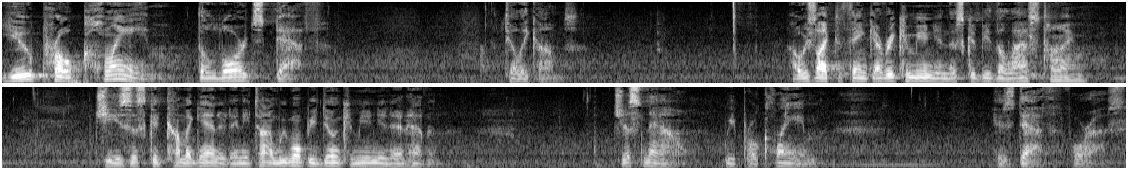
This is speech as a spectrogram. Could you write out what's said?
you proclaim the Lord's death till he comes. I always like to think every communion, this could be the last time. Jesus could come again at any time. We won't be doing communion in heaven. Just now, we proclaim his death for us.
